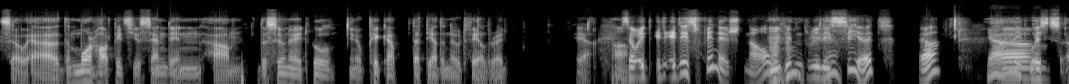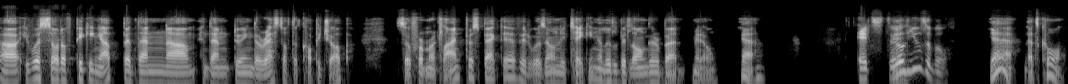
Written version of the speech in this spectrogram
So uh, the more heartbeats you send in, um, the sooner it will, you know, pick up that the other node failed, right? Yeah. Um, so it, it, it is finished now. We Mhm, didn't really yeah. see it. Yeah. Yeah, um, it was uh, it was sort of picking up, and then um, and then doing the rest of the copy job. So from a client perspective, it was only taking a little bit longer, but you know, yeah, it's still yeah. usable. Yeah, that's cool.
